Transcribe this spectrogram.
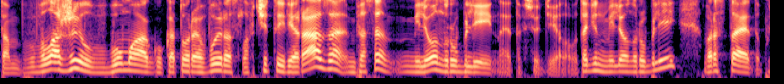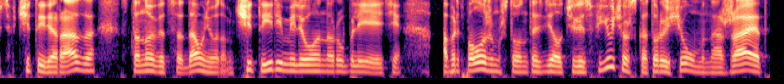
там, вложил в бумагу, которая выросла в 4 раза, поставил миллион рублей на это все дело. Вот 1 миллион рублей вырастает, допустим, в 4 раза, становится, да, у него там 4 миллиона рублей эти, а предположим, что он это сделал через фьючерс, который еще умножает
